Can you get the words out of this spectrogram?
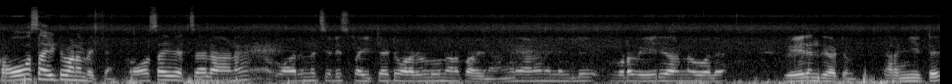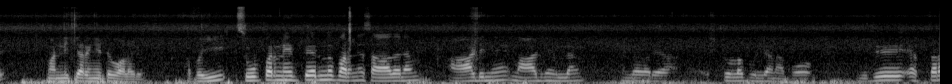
ക്രോസ് ആയിട്ട് വേണം വെക്കാൻ. ക്രോസ് ആയി വെച്ചാലാണ് വളരുന്ന ചെടി സ്ട്രൈറ്റ് ആയിട്ട് വളരുള്ളൂ എന്നാണ് പറയുന്നത്. അങ്ങനെയാണെന്നുണ്ടെങ്കിൽ ഇവിടെ വേര് കാണുന്ന പോലെ വേരെന്ത് കാട്ടും? ഇറങ്ങിയിട്ട് മണ്ണിക്ക് ഇറങ്ങിയിട്ട് വളരും. അപ്പോൾ ഈ സൂപ്പർ നേപ്പിയർ എന്ന് പറഞ്ഞ സാധനം ആടിന് മാടിനെല്ലാം എന്താ പറയുക ഇഷ്ടമുള്ള പുല്ലാണ്. അപ്പോൾ ഇത് എത്ര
